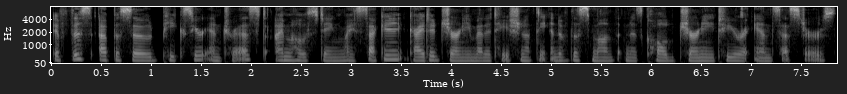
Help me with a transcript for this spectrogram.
if this episode piques your interest, I'm hosting my second guided journey meditation at the end of this month, and it's called Journey to Your Ancestors,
